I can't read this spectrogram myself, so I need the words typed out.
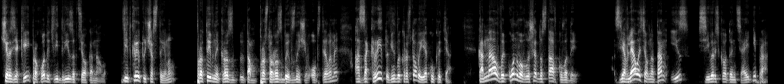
через який проходить відрізок цього каналу. Відкриту частину противник роз, там просто розбив, знищив обстрілами, а закриту він використовує як укриття. Канал виконував лише доставку води. З'являлася вона там із Сіверського Донця і Дніпра.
